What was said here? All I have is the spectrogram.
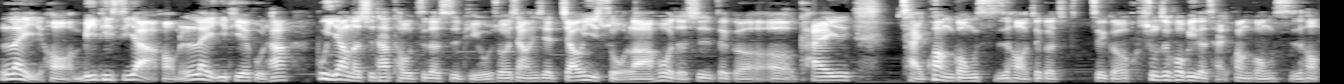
类哈 BTC 啊，哈类 ETF 它。不一样的是，他投资的是，比如说像一些交易所啦，或者是这个呃开采矿公司哈，这个这个数字货币的采矿公司哈。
